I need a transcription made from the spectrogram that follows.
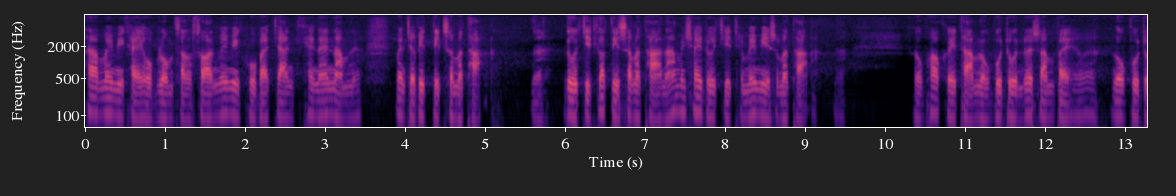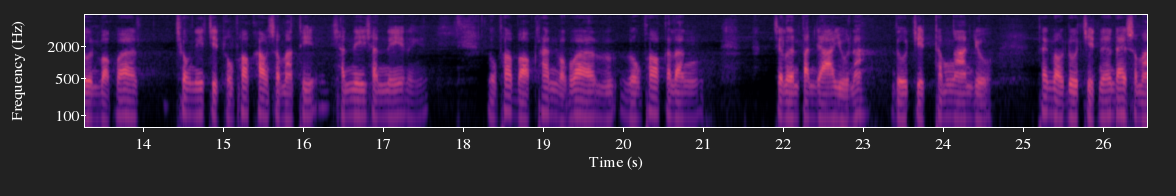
ถ้าไม่มีใครอบรมสั่งสอน ไม่มีครูบาอาจารย์แค่แนะนำเนี่ยมันจะไปติดสมถะนะดูจิตก็ติดสมถะนะ ไม่ใช่ดูจิตจะไม่มีสมถะนะหลวงพ่อเคยถามหลวงปู่ดูลด้วยซ้ำไปว่าหลวงปู่ดูลบอกว่าช่วงนี้จิตหลวงพ่อเข้าสมาธิชั้นนี้ชั้นนี้อะไรอย่างเงี้ย หลวงพ่อบอกท่านบอกว่าหลวงพ่อกำลังเจริญปัญญาอยู่นะ ดูจิตทำงานอยู่ ท่านบอกดูจิตเนี่ยได้สมา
